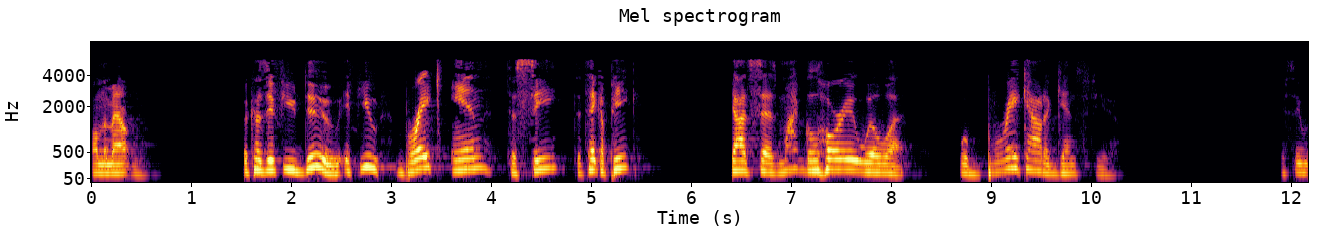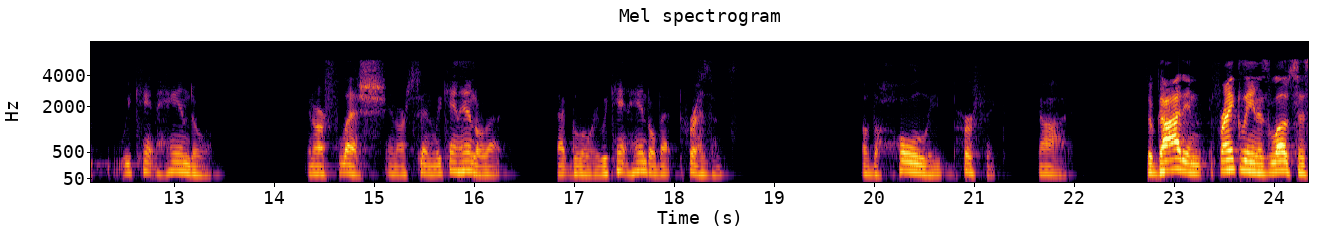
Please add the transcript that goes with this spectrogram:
on the mountain. Because if you do, if you break in to see, to take a peek, God says, My glory will what? Will break out against you. You see, we can't handle in our flesh, in our sin, we can't handle that, that glory. We can't handle that presence of the holy, perfect God. So God, in, frankly, in His love says,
